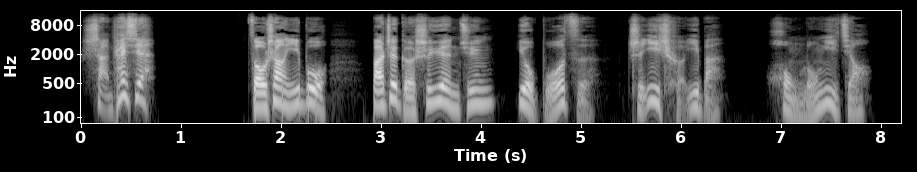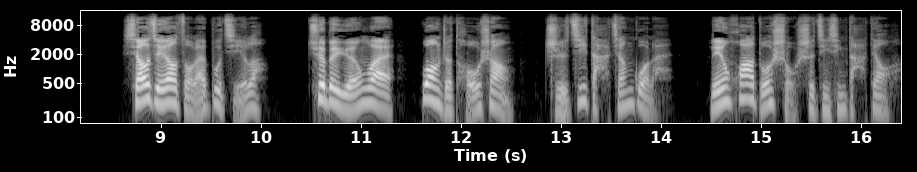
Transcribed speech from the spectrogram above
闪开些！走上一步，把这葛氏院君右脖子只一扯一般，哄龙一跤。小姐要走来不及了，却被员外望着头上纸鸡打将过来，连花朵首饰进行打掉了，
